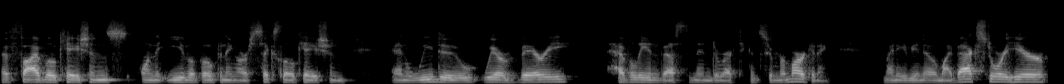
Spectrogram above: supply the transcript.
I have five locations on the eve of opening our sixth location, and we do we are very heavily invested in direct to consumer marketing. Many of you know my backstory here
